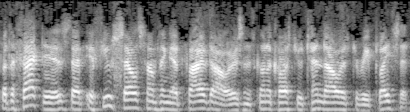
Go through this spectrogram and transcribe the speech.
But the fact is that if you sell something at $5 and it's going to cost you $10 to replace it,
